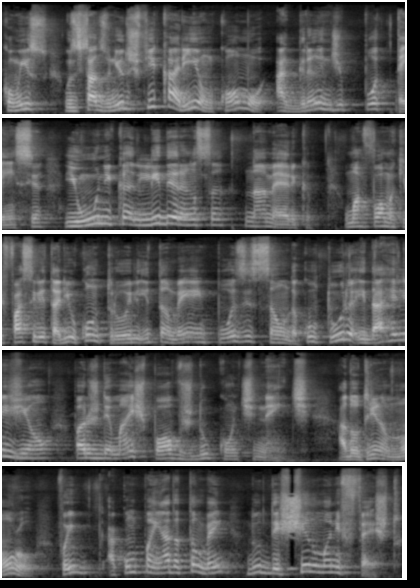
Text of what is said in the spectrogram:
Com isso, os Estados Unidos ficariam como a grande potência e única liderança na América, uma forma que facilitaria o controle e também a imposição da cultura e da religião para os demais povos do continente. A doutrina Monroe foi acompanhada também do Destino Manifesto,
